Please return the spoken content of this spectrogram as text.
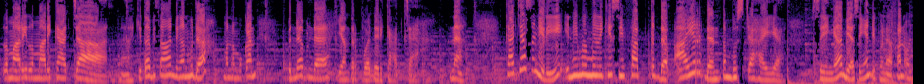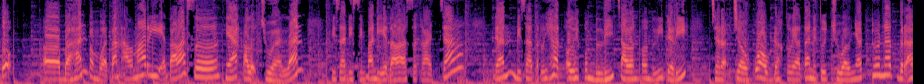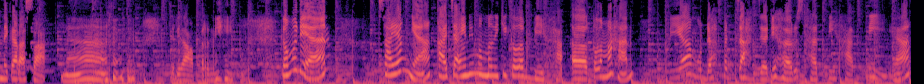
lemari-lemari kaca. Nah, kita bisa dengan mudah menemukan benda-benda yang terbuat dari kaca. Nah, kaca sendiri ini memiliki sifat kedap air dan tembus cahaya, sehingga biasanya digunakan untuk e, bahan pembuatan almari, etalase. Ya, kalau jualan bisa disimpan di etalase kaca dan bisa terlihat oleh pembeli, calon pembeli dari jarak jauh. Wow, udah kelihatan itu jualnya donat beraneka rasa. Nah, jadi lapar nih. Kemudian sayangnya kaca ini memiliki kelebihan uh, kelemahan dia mudah pecah jadi harus hati-hati ya.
